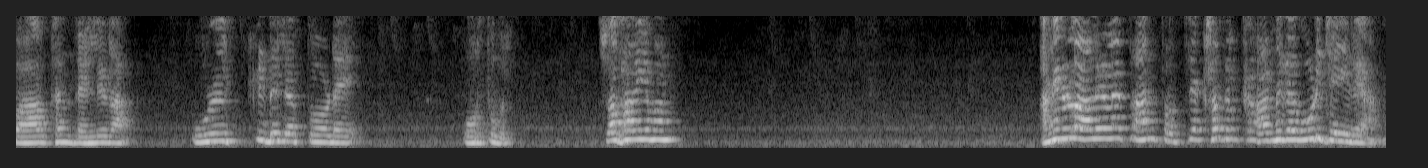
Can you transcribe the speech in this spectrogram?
പാർത്ഥൻ തെല്ലിട ഉൾക്കിടിലത്തോടെ ഓർത്തുപോയി. സ്വാഭാവികമാണ്. അങ്ങനെയുള്ള ആളുകളെ താൻ പ്രത്യക്ഷത്തിൽ കാണുക കൂടി ചെയ്യുകയാണ്.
